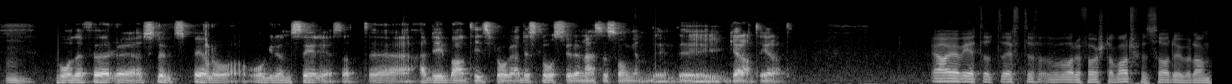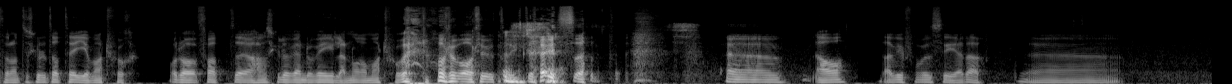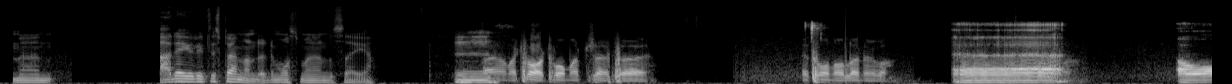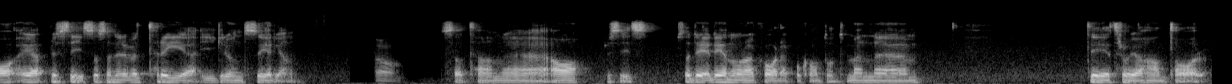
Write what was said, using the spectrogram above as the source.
Mm. Både för eh, slutspel och, och grundserie. Så att, äh, det är bara en tidsfråga. Det slås ju den här säsongen. Det, det är garanterat. Ja, jag vet att efter var det första matchen sa du väl Anton att det skulle ta tio matcher. Och då för att uh, han skulle ändå vila några matcher. och det var det uttryckte dig. så att, uh, ja, där vi får väl se där. Uh, men Ja, det är ju lite spännande, det måste man ändå säga. Mm. Ja, han har kvar två matcher för... Det är 2-0 nu va? Uh, ja, ja, precis. Och sen är det väl tre i grundserien. Ja. Så att han, ja precis. Så det, det, är några kvar där på kontot. Men det tror jag han tar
